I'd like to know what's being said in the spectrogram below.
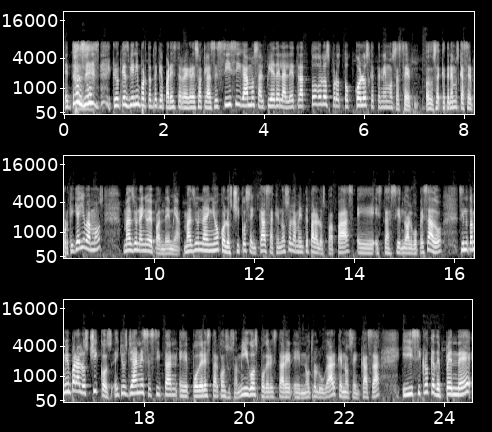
Entonces, creo que es bien importante que para este regreso a clases sí sigamos al pie de la letra todos los protocolos que tenemos, hacer, o sea, que, tenemos que hacer, porque ya llevamos más de un año de pandemia, más de un año con los chicos en casa, que no solamente para los papás eh, está siendo algo pesado, sino también para los chicos. Ellos ya necesitan eh, poder estar con sus amigos, poder estar en, en otro lugar que no sea en casa, y sí creo que depende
